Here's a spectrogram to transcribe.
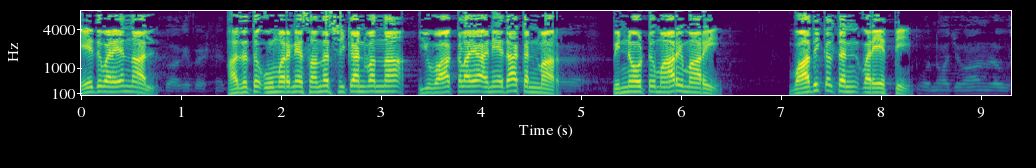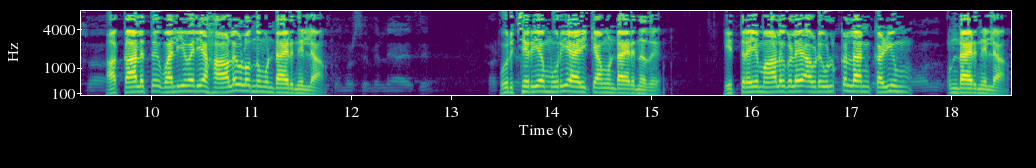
ഏതുവരെയെന്നാൽ ഹസത്ത് ഉമറിനെ സന്ദർശിക്കാൻ വന്ന യുവാക്കളായ നേതാക്കന്മാർ പിന്നോട്ട് മാറി മാറി വാദിക്കൽ തൻ വരെയെത്തി. അക്കാലത്ത് വലിയ വലിയ ഹാളുകളൊന്നും ഉണ്ടായിരുന്നില്ല. ഒരു ചെറിയ മുറിയായിരിക്കാം ഉണ്ടായിരുന്നത്. ഇത്രയും ആളുകളെ അവിടെ ഉൾക്കൊള്ളാൻ കഴിയും ഉണ്ടായിരുന്നില്ല.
